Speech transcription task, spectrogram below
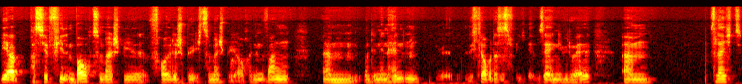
ja, passiert viel im Bauch zum Beispiel, Freude spüre ich zum Beispiel auch in den Wangen ähm, und in den Händen ich glaube, das ist sehr individuell. Ähm, vielleicht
